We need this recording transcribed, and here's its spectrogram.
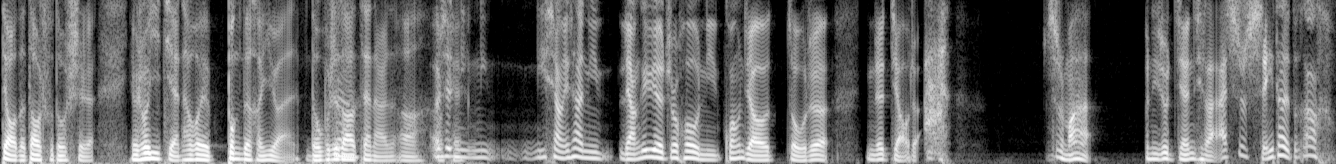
掉的到处都是，有时候一剪它会崩得很远，你都不知道在哪儿的啊。而且你你你想一下，你两个月之后你光脚走着，你的脚就啊是什么？你就捡起来，哎是谁的啊？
